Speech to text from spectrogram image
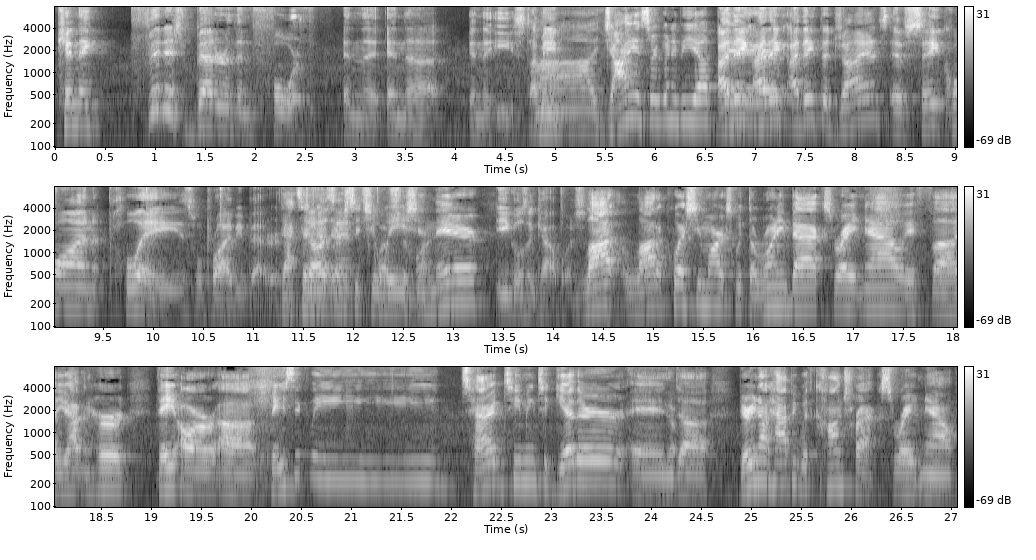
Can they finish better than fourth in the in the in the East? I mean, uh, Giants are going to be up. There. I think I think I think the Giants, if Saquon plays, will probably be better. That's he another situation there. Eagles and Cowboys. Lot, lot of question marks with the running backs right now. If uh, you haven't heard, they are uh, basically tag teaming together and Yep. Very not happy with contracts right now.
